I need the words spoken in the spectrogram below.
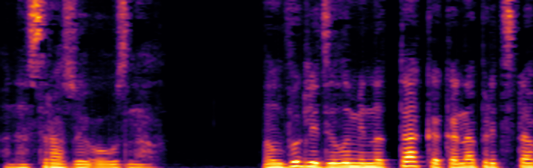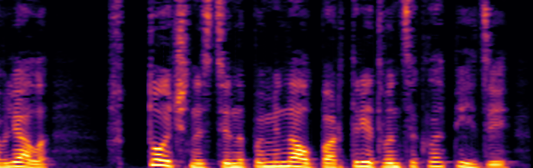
Она сразу его узнала. Он выглядел именно так, как она представляла, в точности напоминал портрет в энциклопедии —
